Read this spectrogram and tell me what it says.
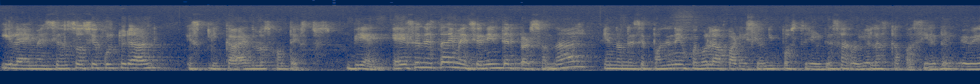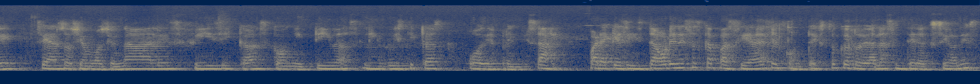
y la dimensión sociocultural explicada en los contextos. Bien, es en esta dimensión interpersonal en donde se ponen en juego la aparición y posterior desarrollo de las capacidades del bebé, sean socioemocionales, físicas, cognitivas, lingüísticas o de aprendizaje. Para que se instauren esas capacidades, el contexto que rodea las interacciones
